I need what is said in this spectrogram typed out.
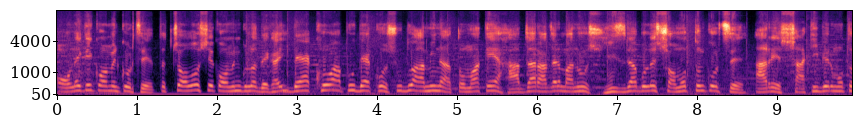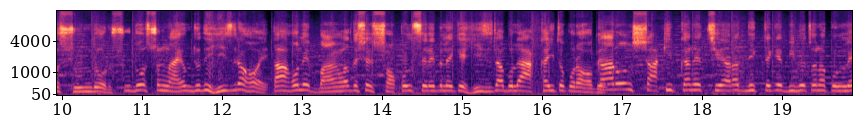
অনেকেই কমেন্ট করছে। তো চলো সে কমেন্টগুলো দেখাই। দেখো আপু, দেখো, শুধু আমি না, তোমাকে হাজার হাজার মানুষ হিজরা বলে সমর্থন করছে। আরে, সাকিবের মতো সুন্দর, সুদর্শন নায়ক যদি হিজড়া হয়, তাহলে বাংলাদেশের সকল ছেলেপেলেকে হিজড়া বলে আখ্যায়িত করা হবে। কারণ সাকিব খানের চেহারার দিক থেকে বিবেচনা করলে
